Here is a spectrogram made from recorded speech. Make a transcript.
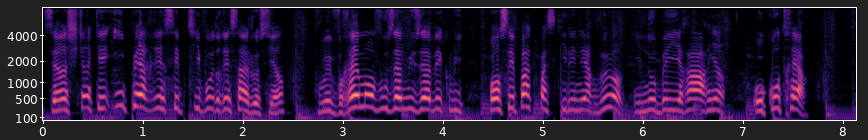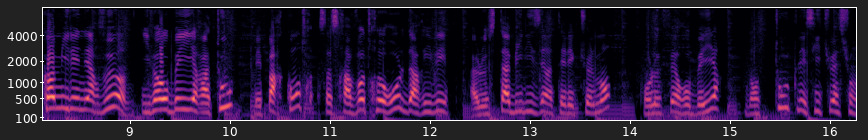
C'est un chien qui est hyper réceptif au dressage aussi. Hein. Vous pouvez vraiment vous amuser avec lui. Pensez pas que parce qu'il est nerveux, il n'obéira à rien. Au contraire, comme il est nerveux, il va obéir à tout, mais par contre, ça sera votre rôle d'arriver à le stabiliser intellectuellement pour le faire obéir dans toutes les situations.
